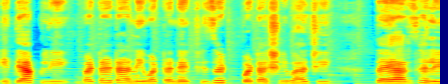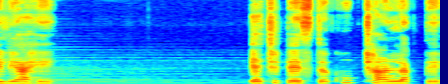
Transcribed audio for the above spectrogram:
इथे आपली बटाटा आणि वाटाण्याची झटपट अशी भाजी तयार झालेली आहे. याची टेस्ट खूप छान लागते.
